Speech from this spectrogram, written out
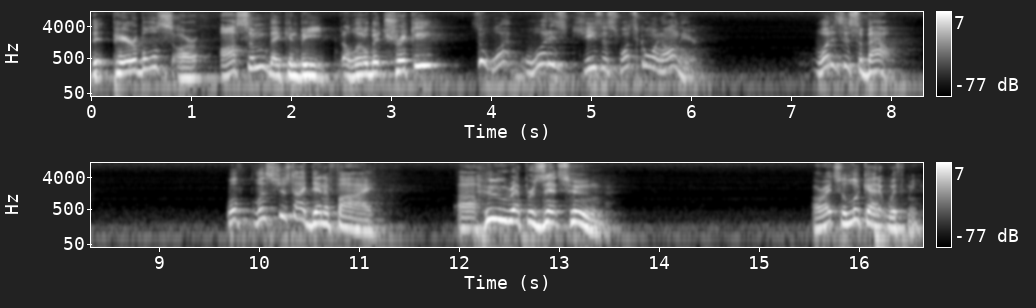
The parables are awesome. They can be a little bit tricky. So what what is Jesus what's going on here? What is this about? Well, let's just identify uh, who represents whom. All right, so look at it with me.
